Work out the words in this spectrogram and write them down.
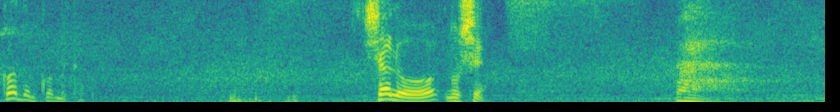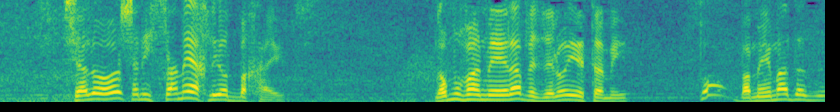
קודם כל מקבל. שלוש, נושם. שלוש, אני שמח להיות בחיים. לא מובן מאליו וזה לא יהיה תמיד. פה, בממד הזה.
